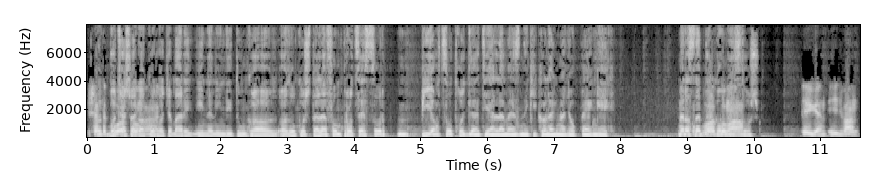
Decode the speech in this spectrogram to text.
És hát Bocsáss meg akkor, hogyha már innen indítunk a, az okos telefon processzor piacot, hogy lehet jellemezni, kik a legnagyobb pengék? Mert azt nem Qualcomm biztos. Igen, így van.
